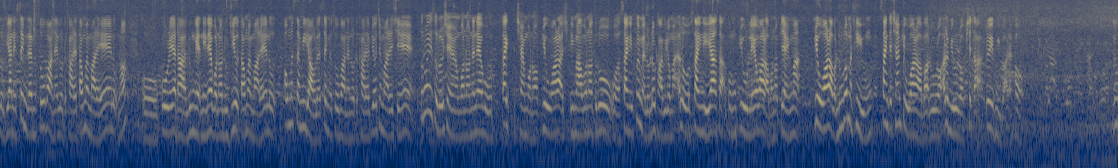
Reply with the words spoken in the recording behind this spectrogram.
လို့ဒီကနေစိတ်မလဲမစိုးပါနဲ့လို့တခါလေးတောင်းပန်ပါတယ်လို့နော်ဟိုကိုရီးယားဒါလူငယ်အနေနဲ့ဘောနော်လူကြီးကိုတောင်းပန်ပါတယ်လို့ဖုံးမဆက်မိတာကိုလည်းစိတ်မစိုးပါနဲ့လို့တခါလေးပြောချင်ပါတယ်ရှင်သူတို့ကြီးဆိုလို့ရှိရင်ဘောနော်နည်းနည်းဟိုတိုက်ချမ်းဘောနော်ပြိုသွားတာဒီမှာဘောနော်သူတို့ဟိုစိုင်တွေဖွင့်မယ်လို့လှုပ်ထားပြီးတော့မှအဲ့လိုစိုင်တွေရစအကုန်လုံးပြိုလဲသွားတာဘောနော်ပြန်မှပြိုသွားတာပေါ့လူတော့မထိဘူးစိုင်တစ်ချမ်းပြိုသွားတာပါလို့တော့အဲ့လိုမျိုးတော့ဖြစ်တာတွေ့မိပါတယ်ဟုတ် လူ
